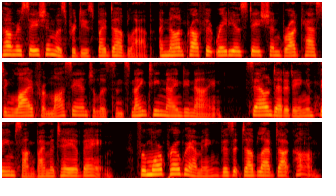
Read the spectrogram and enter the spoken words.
Conversation was produced by Dublab, a nonprofit radio station broadcasting live from Los Angeles since 1999. Sound editing and theme song by Matea Baim. For more programming, visit dublab.com,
